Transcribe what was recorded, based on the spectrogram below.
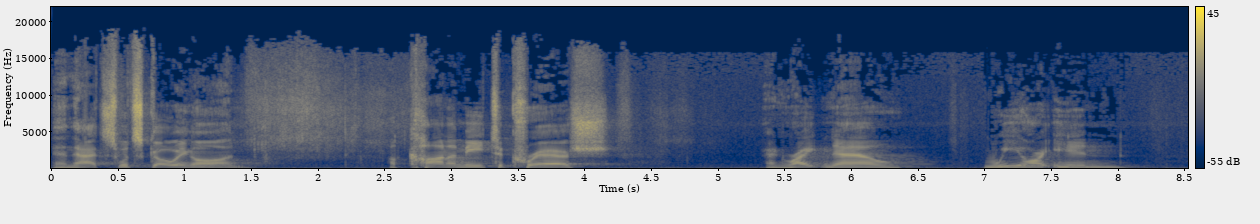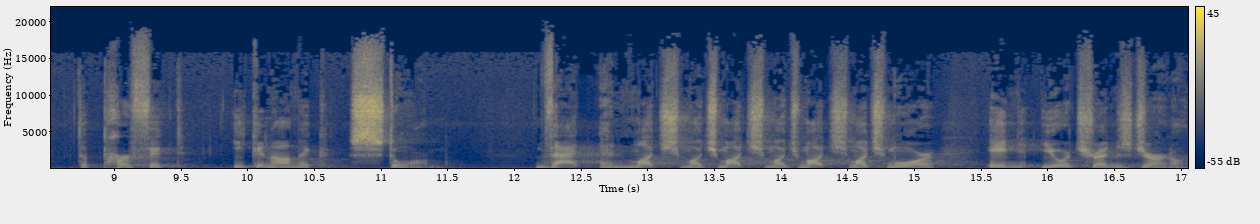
And that's what's going on economy to crash. And right now, we are in the perfect economic storm. That and much, much, much, much, much, much more in your Trends Journal.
